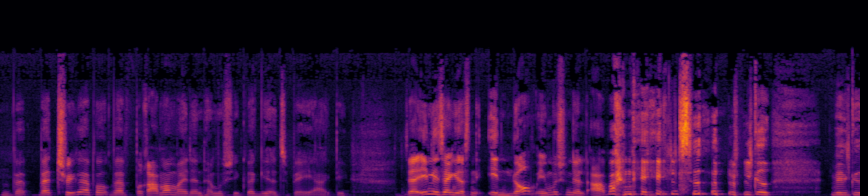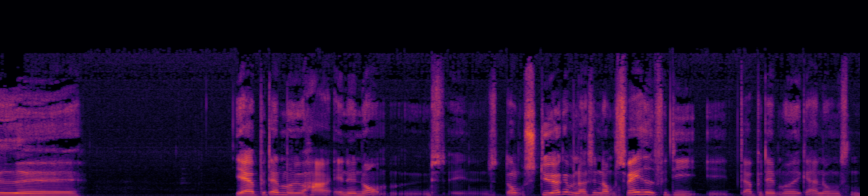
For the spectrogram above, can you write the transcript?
hvad, hvad trigger jeg på? Hvad rammer mig i den her musik? Hvad giver jeg tilbage -agtigt? Så jeg har egentlig tænkt, at jeg er sådan enormt emotionelt arbejdende hele tiden, hvilket, hvilket øh, ja, på den måde jo har en enorm, enorm styrke, men også en enorm svaghed, fordi der på den måde ikke er nogen sådan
